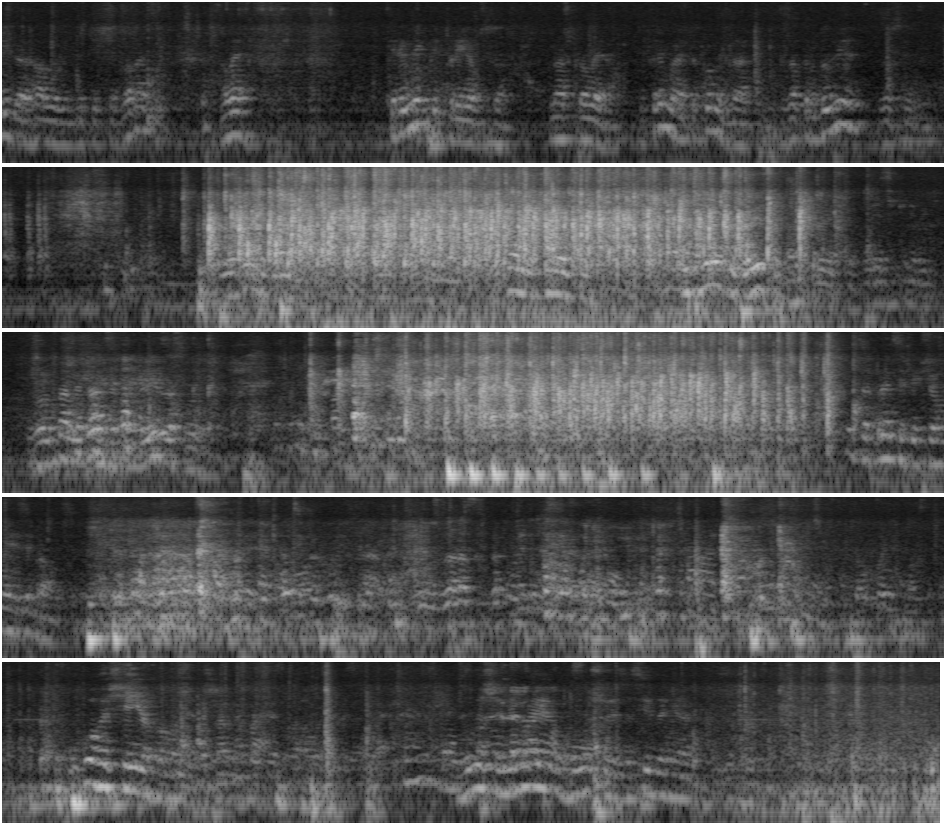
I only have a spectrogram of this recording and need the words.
лідер галузі 2012, але керівник підприємства, наш колега, отримує таку медаль за трудові заслуги. Золота медаль за трудові заслуги.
